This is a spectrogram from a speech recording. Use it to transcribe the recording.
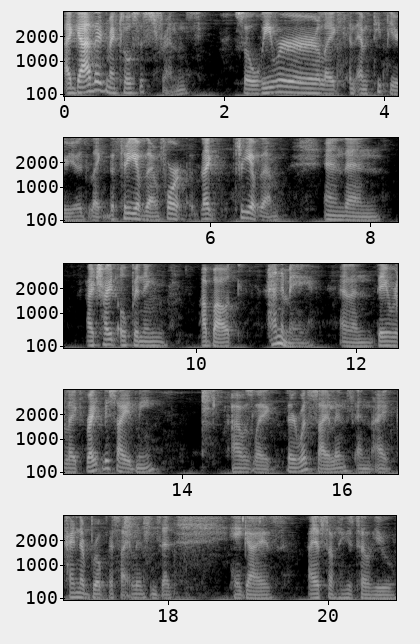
i gathered my closest friends. So we were like an empty period like the three of them four like three of them. And then i tried opening about anime. And then they were like right beside me. I was like there was silence and i kind of broke the silence and said hey guys i have something to tell you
